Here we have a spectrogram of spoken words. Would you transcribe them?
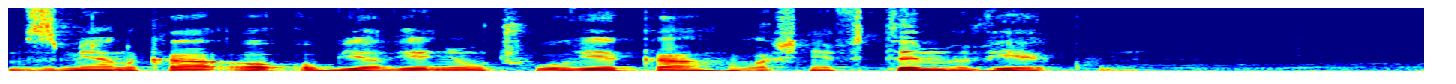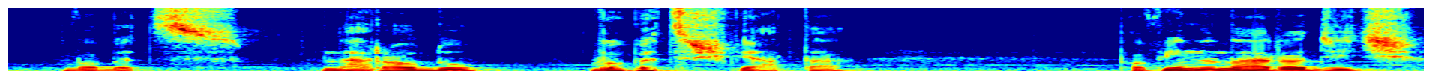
wzmianka o objawieniu człowieka właśnie w tym wieku wobec narodu, wobec świata, powinna rodzić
